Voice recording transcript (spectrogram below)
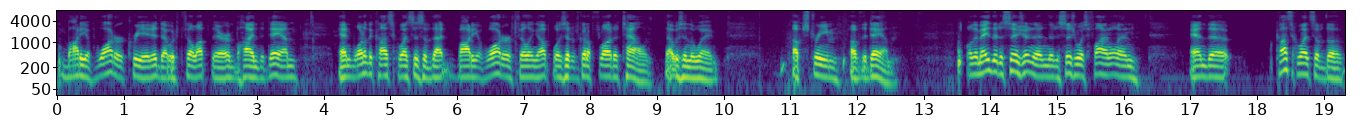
body of water created that would fill up there behind the dam. And one of the consequences of that body of water filling up was that it was going to flood a town that was in the way upstream of the dam. Well, they made the decision, and the decision was final, and and the consequence of the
